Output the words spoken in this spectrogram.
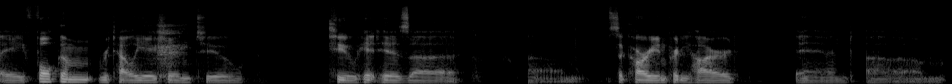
a Fulcrum retaliation to to hit his uh, um, Sicarian pretty hard, and um,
